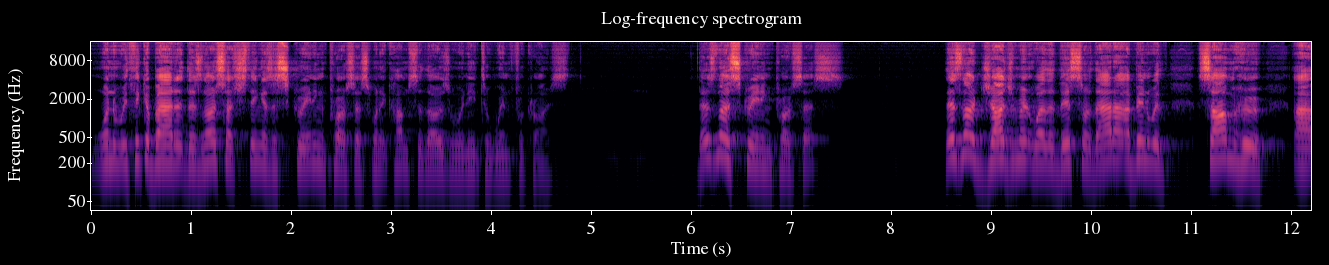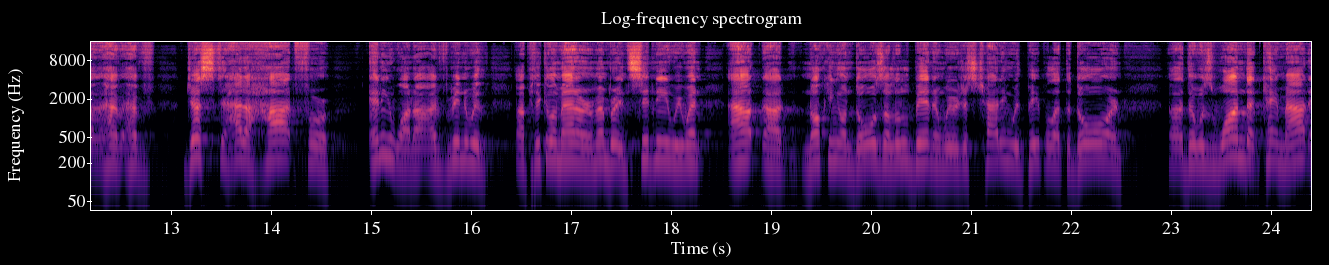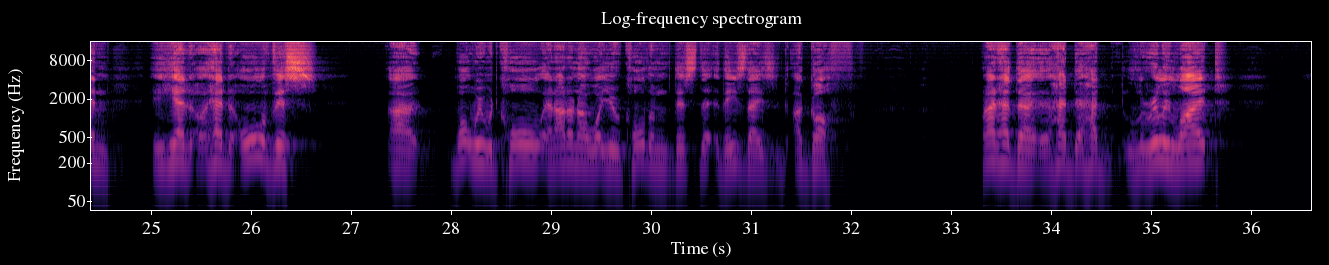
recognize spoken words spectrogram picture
When we think about it, there's no such thing as a screening process when it comes to those we need to win for Christ. There's no screening process. There's no judgment whether this or that. I've been with some who uh, have, have just had a heart for anyone. I've been with a particular man. I remember in Sydney, we went out uh, knocking on doors a little bit and we were just chatting with people at the door. And uh, there was one that came out and he had, had all of this, uh, what we would call, and I don't know what you would call them this, these days, a goth. Right? Had, the, had, had really light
